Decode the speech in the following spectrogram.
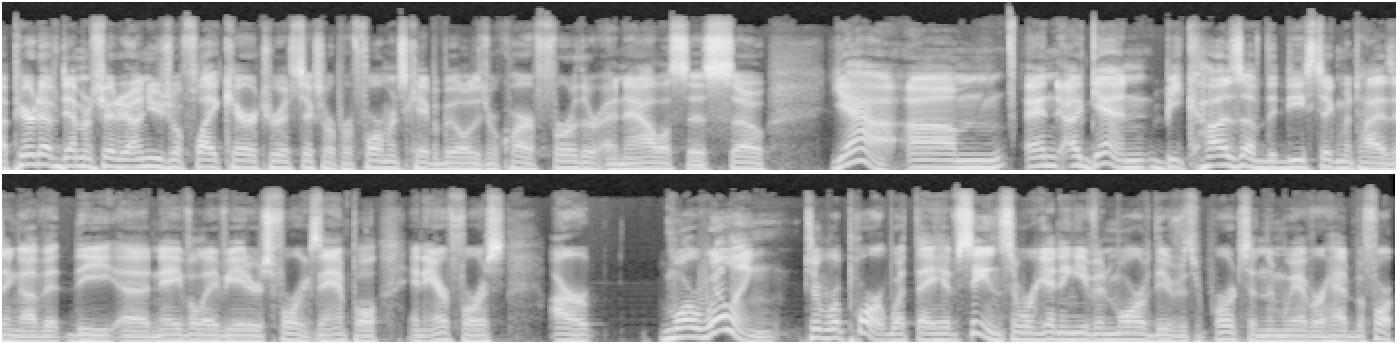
appear to have demonstrated unusual flight characteristics or performance capabilities require further analysis. So, yeah, um, and again, because of the destigmatizing of it, the uh, naval aviators, for example, and Air Force are more willing to report what they have seen. So we're getting even more of these reports than we ever had before.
